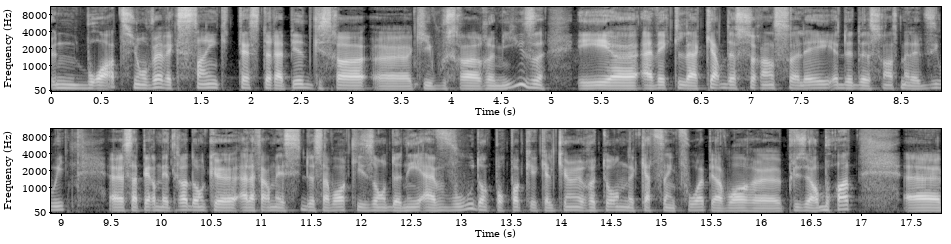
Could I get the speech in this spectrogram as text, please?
une boîte, si on veut, avec cinq tests rapides qui, sera, euh, qui vous sera remise. Et euh, avec la carte d'assurance soleil, de- d'assurance maladie, oui, euh, ça permettra donc euh, à la pharmacie de savoir qu'ils ont donné à vous, donc pour pas que quelqu'un retourne 4-5 fois puis avoir euh, plusieurs boîtes euh,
